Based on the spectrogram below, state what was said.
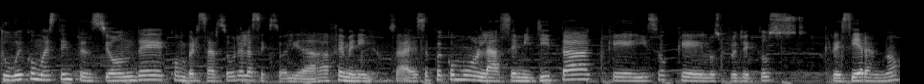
tuve como esta intención de conversar sobre la sexualidad femenina. O sea, esa fue como la semillita que hizo que los proyectos crecieran, ¿no?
